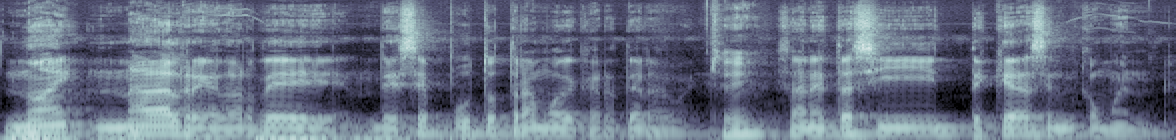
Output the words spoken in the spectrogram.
No hay nada alrededor de, de ese puto tramo de carretera, güey. Sí. O sea, neta sí te quedas en como en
